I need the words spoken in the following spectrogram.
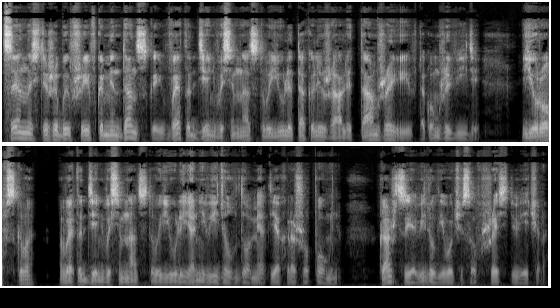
Ценности же, бывшие в комендантской, в этот день, 18 июля, так и лежали, там же и в таком же виде. Юровского в этот день, 18 июля, я не видел в доме, это я хорошо помню. Кажется, я видел его часов в шесть вечера.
